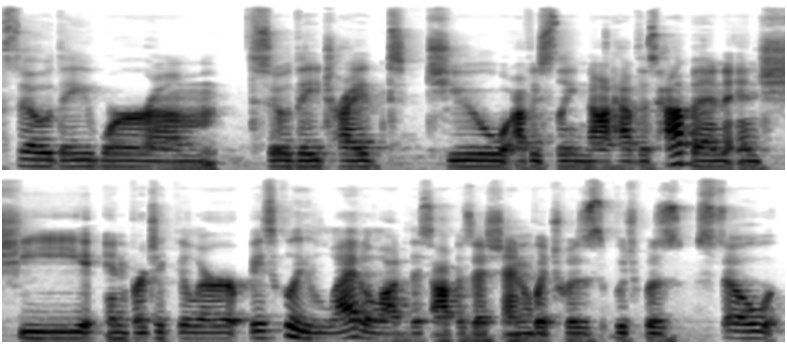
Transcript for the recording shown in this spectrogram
So they were, um, so they tried to obviously not have this happen. And she, in particular, basically led a lot of this opposition, which was, which was so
